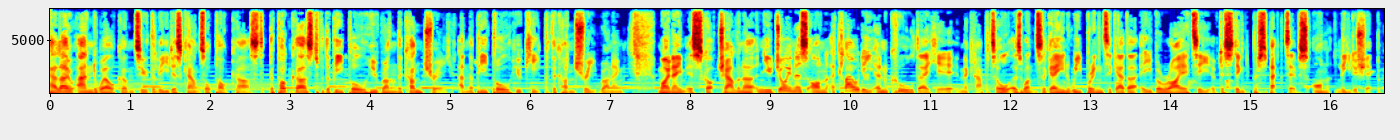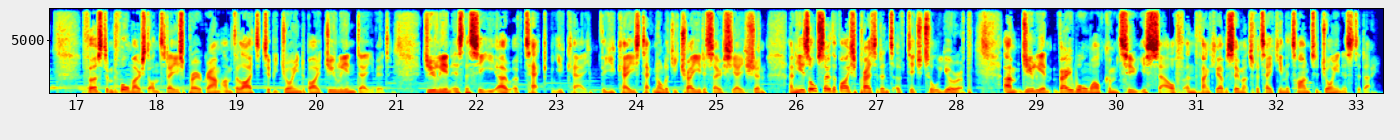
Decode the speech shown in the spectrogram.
Hello and welcome to the Leaders Council podcast, the podcast for the people who run the country and the people who keep the country running. My name is Scott Challoner, and you join us on a cloudy and cool day here in the capital as once again we bring together a variety of distinct perspectives on leadership. First and foremost on today's programme, I'm delighted to be joined by Julian David. Julian is the CEO of Tech UK, the UK's technology trade association, and he is also the Vice President of Digital Europe. Um, Julian, very warm welcome welcome to yourself, and thank you ever so much for taking the time to join us today.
